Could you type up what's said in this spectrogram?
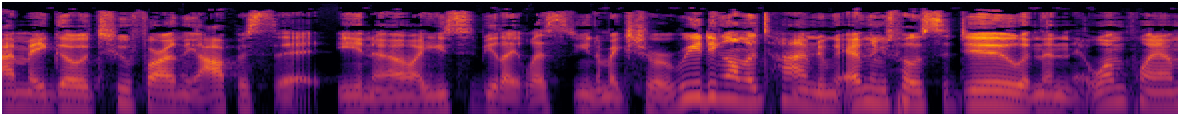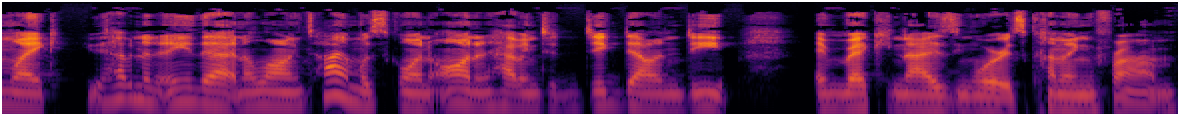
I may go too far in the opposite. You know, I used to be like, let's, you know, make sure we're reading all the time, doing everything we're supposed to do. And then at one point I'm like, you haven't done any of that in a long time. What's going on? And having to dig down deep and recognizing where it's coming from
